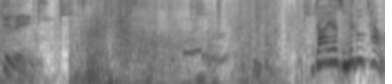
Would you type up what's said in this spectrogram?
killing. Dire's middle tower.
